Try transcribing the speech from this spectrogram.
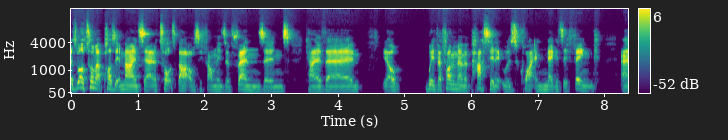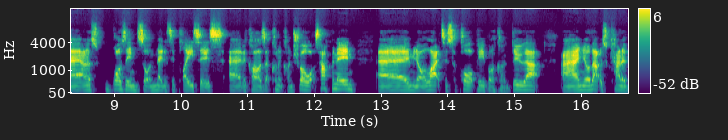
as well, talking about positive mindset, I talked about obviously families and friends and kind of, um, you know, with a family member passing, it was quite a negative thing. Uh, and I was in sort of negative places uh, because I couldn't control what's happening. Um, you know, I like to support people, I couldn't do that, and you know that was kind of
